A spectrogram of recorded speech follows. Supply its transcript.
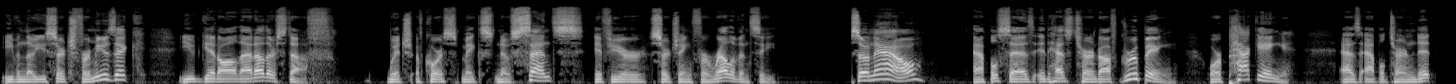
Even though you searched for music, you'd get all that other stuff, which of course makes no sense if you're searching for relevancy. So now, Apple says it has turned off grouping or packing, as Apple termed it,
